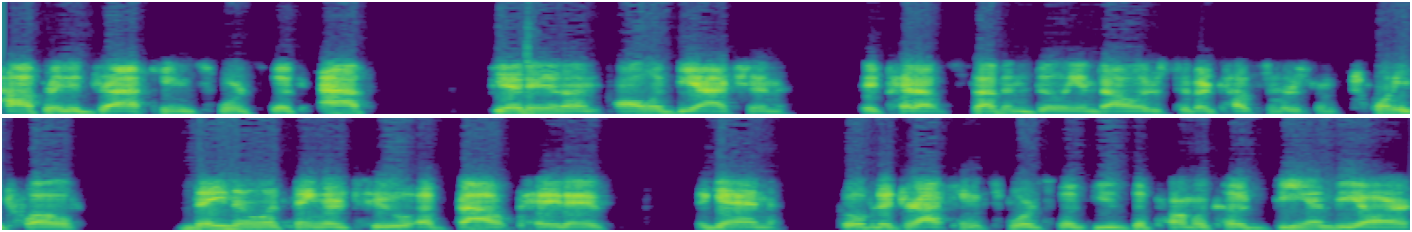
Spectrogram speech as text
top rated DraftKings Sportsbook app, get in on all of the action. They paid out $7 billion to their customers since 2012. They know a thing or two about paydays. Again, go over to DraftKings Sportsbook, use the promo code DNVR,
